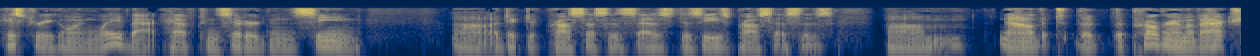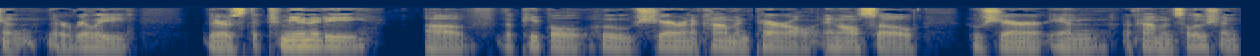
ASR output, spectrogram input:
history, going way back, have considered and seen uh, addictive processes as disease processes. Um, now, the, the, the program of action, there really there's the community of the people who share in a common peril and also who share in a common solution.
